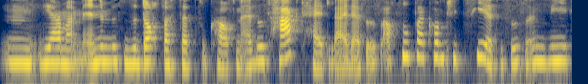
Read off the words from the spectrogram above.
mh, die haben am Ende müssen sie doch was dazu kaufen. Also es hakt halt leider, es ist auch super kompliziert, es ist irgendwie,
